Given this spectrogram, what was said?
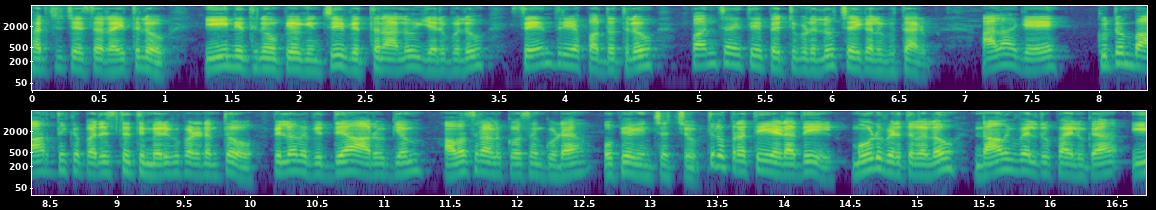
ఖర్చు చేసే రైతులు ఈ నిధిని ఉపయోగించి విత్తనాలు ఎరువులు సేంద్రియ పద్ధతులు పంచాయతీ పెట్టుబడులు చేయగలుగుతారు. అలాగే కుటుంబ ఆర్థిక పరిస్థితి మెరుగుపడడంతో పిల్లల విద్య ఆరోగ్యం అవసరాల కోసం కూడా ఉపయోగించవచ్చు రైతులు ప్రతి ఏడాది మూడు విడతలలో నాలుగు వేల రూపాయలుగా ఈ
